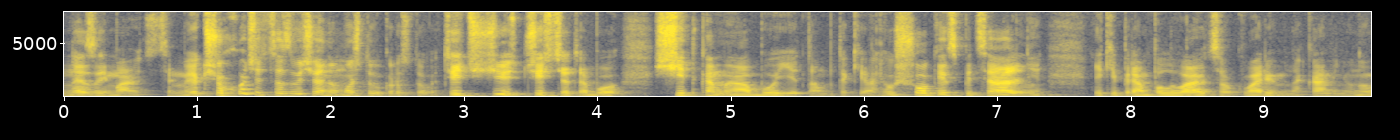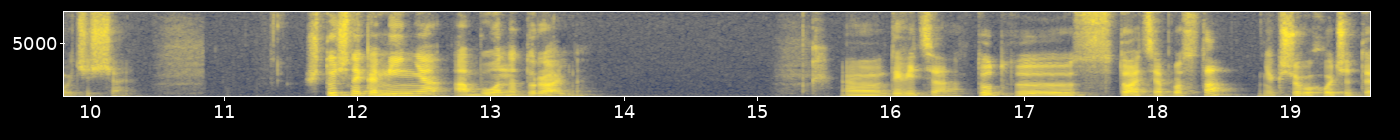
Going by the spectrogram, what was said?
не займаються цим. Якщо хочеться, звичайно, можете використовувати. Ці чистять або щітками, або є там такі альгошоки спеціальні, які прям поливаються в акваріумі на камінь, воно вичищає. Штучне каміння або натуральне. Е, Дивіться, тут е, ситуація проста. Якщо ви хочете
